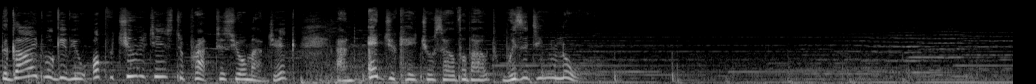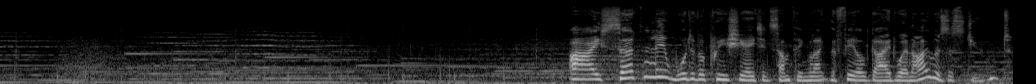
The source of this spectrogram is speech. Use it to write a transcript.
The guide will give you opportunities to practice your magic and educate yourself about wizarding lore. I certainly would have appreciated something like the field guide when I was a student.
